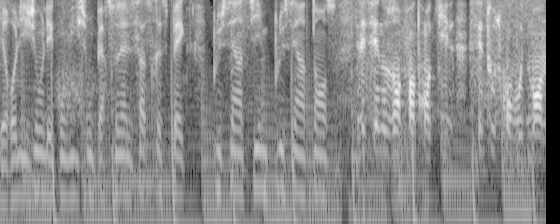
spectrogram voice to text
Les religions et les convictions personnelles, ça se respecte. Plus c'est intime, plus c'est intense. Laissez nos enfants tranquilles, c'est tout ce qu'on vous demande.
